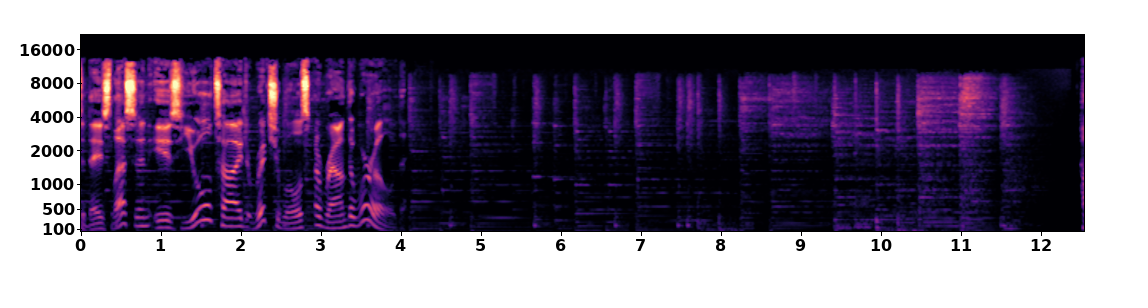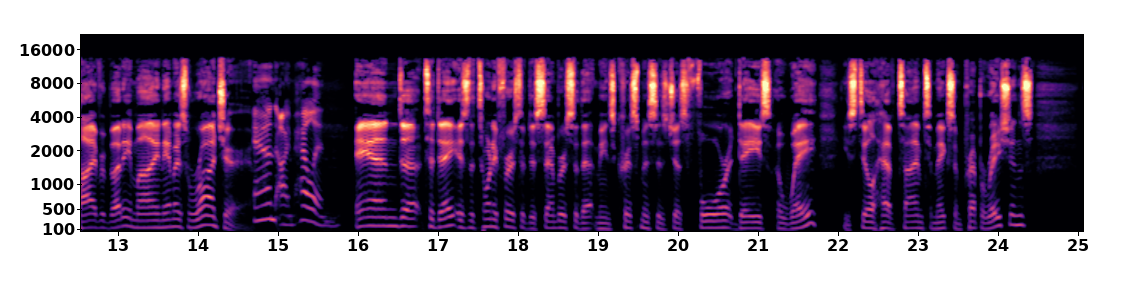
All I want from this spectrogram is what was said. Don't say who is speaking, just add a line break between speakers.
Today's lesson is Yuletide rituals around the world. Hi, everybody. My name is Roger.
And I'm Helen.
And uh, today is the 21st of December, so that means Christmas is just four days away. You still have time to make some preparations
